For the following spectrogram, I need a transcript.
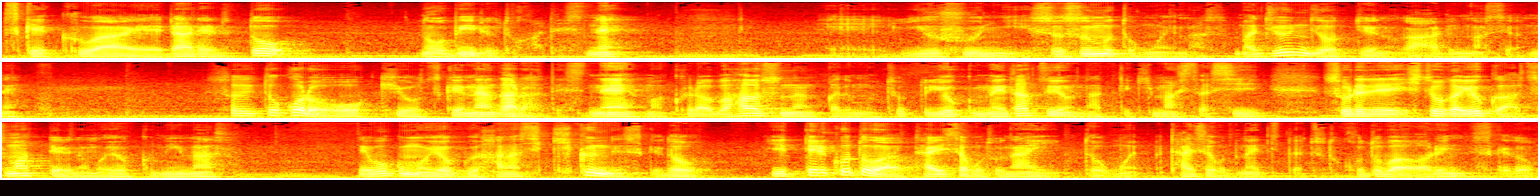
付け加えられると伸びるとかですね、えー、いうふうに進むと思います。まあ、順序っていうのがありますよね。そういうところを気をつけながらですね、まあ、クラブハウスなんかでもちょっとよく目立つようになってきましたしそれで人がよく集まってるのもよく見ますで僕もよく話聞くんですけど言ってることは大したことないと思い大したことないって言ったらちょっと言葉は悪いんですけど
